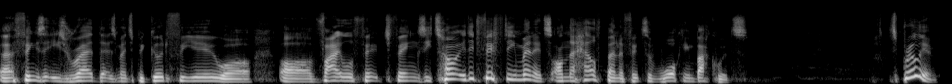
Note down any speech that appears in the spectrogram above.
uh, things that he's read that is meant to be good for you or, or viral things. He, taught, he did 15 minutes on the health benefits of walking backwards. It's brilliant.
